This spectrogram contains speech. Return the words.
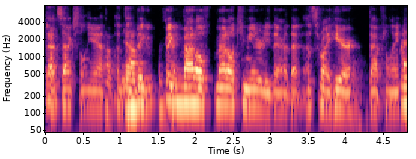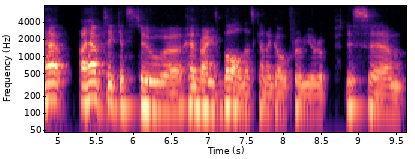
that's excellent. Yeah, that's yeah, a big big great. metal metal community there. That that's right here, definitely. I have I have tickets to uh, Headbangers Ball that's gonna go through Europe this um,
